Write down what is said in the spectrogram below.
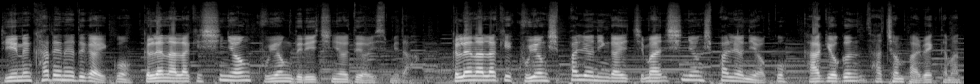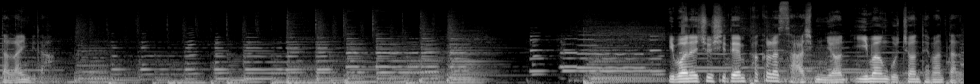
뒤에는 카덴헤드가 있고 글렌알라키 신형 구형들이 진열되어 있습니다. 글렌알라키 구형 18년인가 했지만 신형 18년이었고 가격은 4,800 대만 달러입니다. 이번에 출시된 파클라스 40년 29,000 대만 달러.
